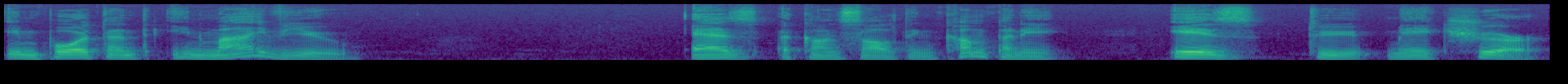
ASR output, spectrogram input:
important in my view as a consulting company is to make sure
